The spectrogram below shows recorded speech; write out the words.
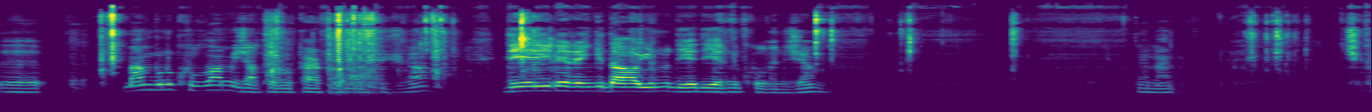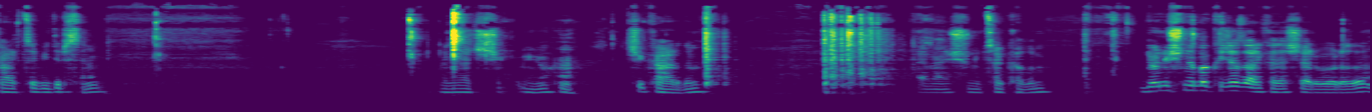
Ee, ben bunu kullanmayacağım tabii bu performans gücünü. Diğeriyle rengi daha uyumlu diye diğerini kullanacağım. Hemen çıkartabilirsem. Neden çıkmıyor? Heh, çıkardım. Hemen şunu takalım. Dönüşüne bakacağız arkadaşlar bu arada.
